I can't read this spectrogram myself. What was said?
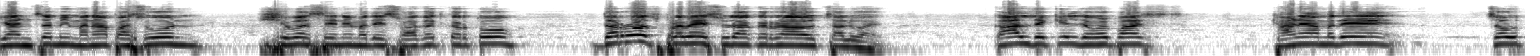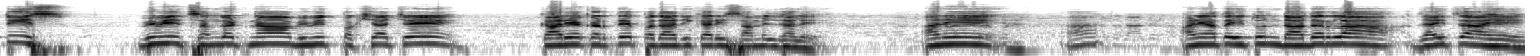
यांचं मी मनापासून शिवसेनेमध्ये स्वागत करतो. दररोज प्रवेश सुधाकरराव चालू आहे. काल देखील जवळपास ठाण्यामध्ये चौतीस विविध संघटना विविध पक्षाचे कार्यकर्ते पदाधिकारी सामील झाले. आणि आणि आता इथून दादरला जायचं आहे.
